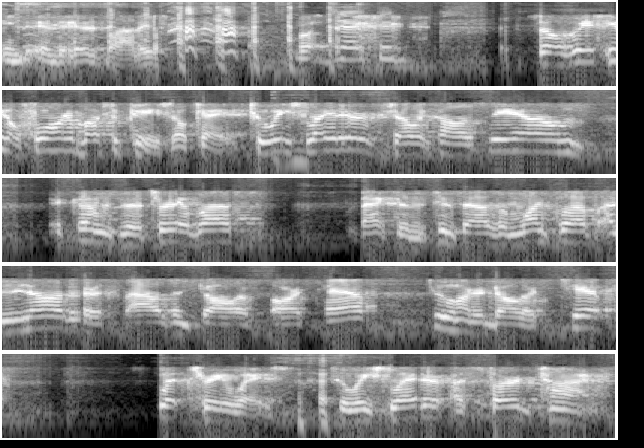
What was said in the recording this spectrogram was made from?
in, into his body. But, so we, you know, 400 bucks a piece. Okay. Two weeks later, Charlotte Coliseum. Here comes the three of us. Back to the 2001 club. Another thousand dollar bar tab. $200 tip. Split three ways. Two weeks later, a third time.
